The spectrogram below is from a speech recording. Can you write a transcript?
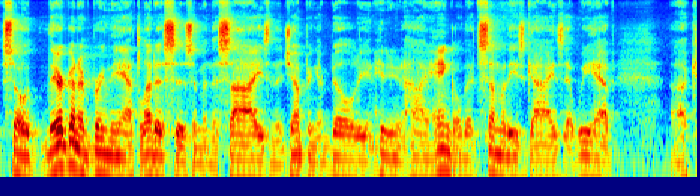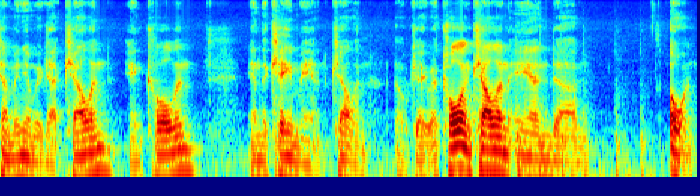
so they're going to bring the athleticism and the size and the jumping ability and hitting at a high angle that some of these guys that we have uh, coming in. We've got Kellen and Colin and the K man, Kellen. Okay, Colin Kellen and um, Owen,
